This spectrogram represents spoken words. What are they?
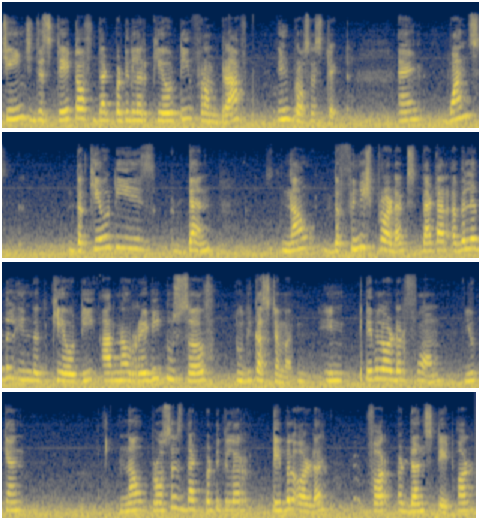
change the state of that particular KOT from draft in process state. And once the KOT is done now the finished products that are available in the KOT are now ready to serve to the customer. In table order form you can now process that particular table order for a done state or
